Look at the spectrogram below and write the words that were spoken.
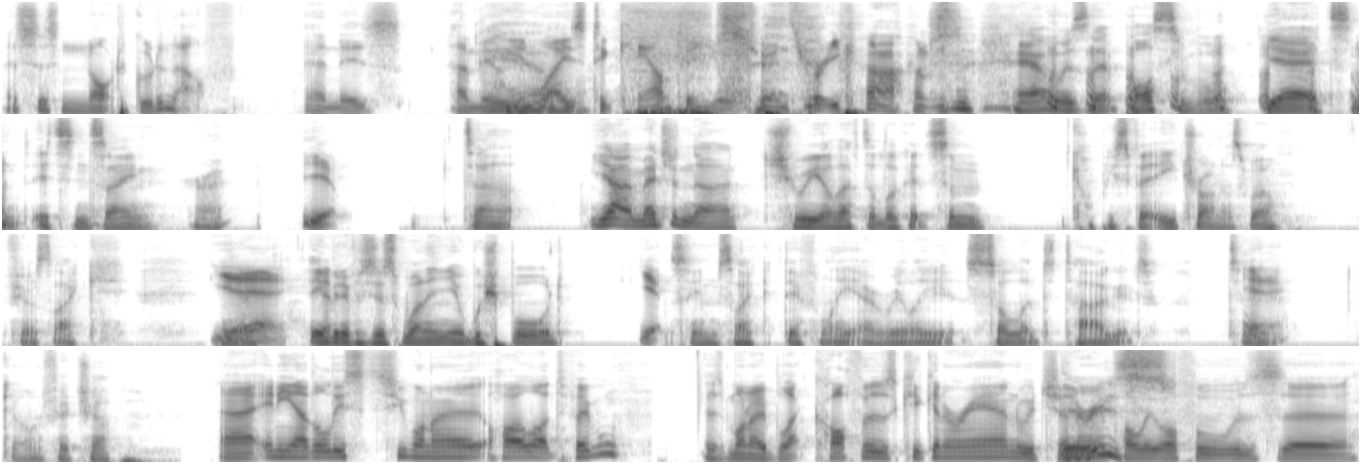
that's just not good enough. And there's a million How? ways to counter your turn three Karn. How is that possible? yeah, it's it's insane, right? Yeah. It's, uh, yeah, I imagine uh, Chewy will have to look at some copies for Etron as well. Feels like, you know, Yeah, even if it's just one in your wish board, Yep. it seems like definitely a really solid target to Yeah. go and fetch up. Uh, any other lists you want to highlight to people? There's Mono Black Coffers kicking around, which There I know is. Pollywaffle was uh,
